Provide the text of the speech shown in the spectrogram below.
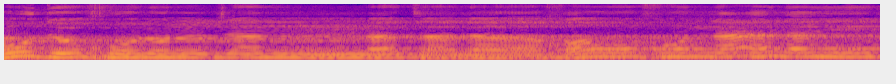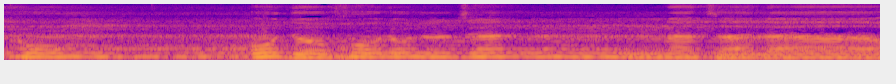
ادخلوا الجنة لا خوف عليكم. ادخلوا الجنة لا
